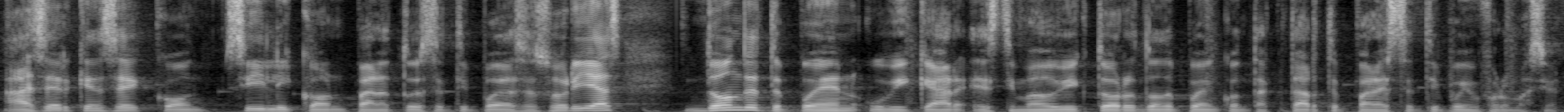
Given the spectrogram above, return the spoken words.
Acérquense con Silicon para todo este tipo de asesorías. ¿Dónde te pueden ubicar, estimado Víctor? ¿Dónde pueden contactarte para este tipo de información?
